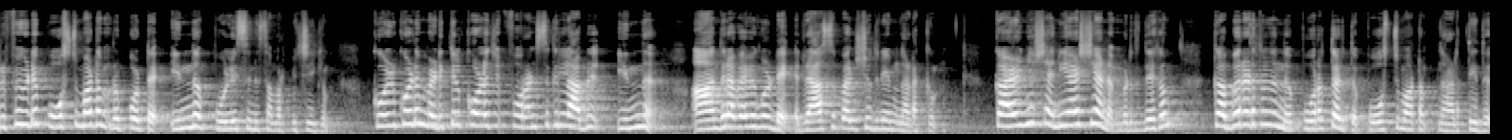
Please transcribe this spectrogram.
റിഫയുടെ പോസ്റ്റ്മോർട്ടം റിപ്പോർട്ട് ഇന്ന് പോലീസിന് സമർപ്പിച്ചേക്കും. കോഴിക്കോട് മെഡിക്കൽ കോളേജ് ഫോറൻസിക് ലാബിൽ ഇന്ന് ആന്തരാവയവങ്ങളുടെ രാസപരിശോധനയും നടക്കും. കഴിഞ്ഞ ശനിയാഴ്ചയാണ് മൃതദേഹം കബറിടത്തിൽ നിന്ന് പുറത്തെടുത്ത് പോസ്റ്റ്മോർട്ടം നടത്തിയത്.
